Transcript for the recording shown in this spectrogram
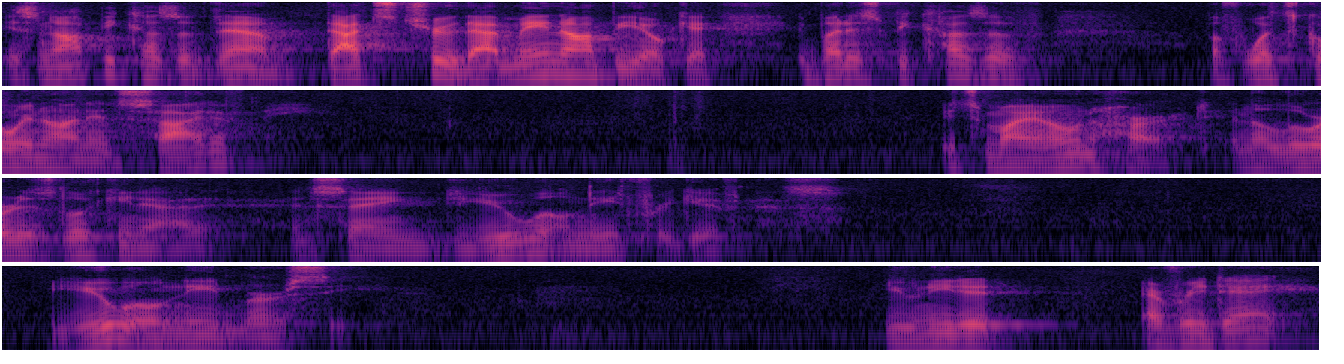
is not because of them. That's true. That may not be okay, but it's because of, of what's going on inside of me. It's my own heart, and the Lord is looking at it and saying, You will need forgiveness you will need mercy. You need it every day.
